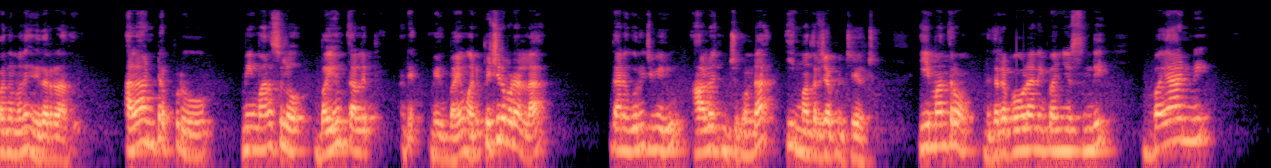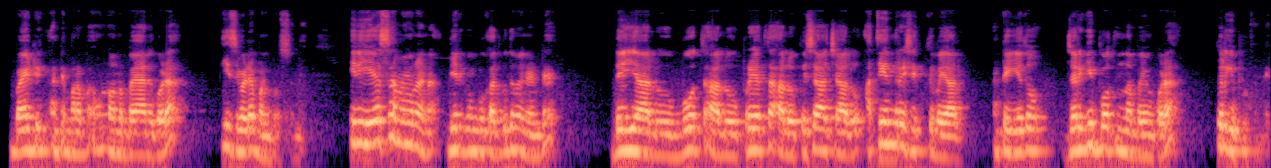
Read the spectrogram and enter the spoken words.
కొంతమందికి నిద్ర రాదు. అలాంటప్పుడు మీ మనసులో భయం తలెత్తి అంటే మీకు భయం అనిపించినప్పుడల్లా దాని గురించి మీరు ఆలోచించకుండా ఈ మంత్ర జపం చేయొచ్చు. ఈ మంత్రం నిద్రపోవడానికి పనిచేస్తుంది. భయాన్ని బయటికి అంటే మన భయంలో ఉన్న భయాన్ని కూడా తీసివేయడం పనికొస్తుంది. ఇది ఏ సమయంలోనైనా దీనికి ఇంకొక అద్భుతమైన అంటే దెయ్యాలు భూతాలు ప్రేతాలు పిశాచాలు అతీంద్రియ శక్తి భయాలు అంటే ఏదో జరిగిపోతున్న భయం కూడా తొలగిపోతుంది.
